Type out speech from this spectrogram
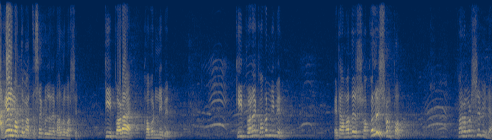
আগের মতো মাদ্রাসাগুলোরে ভালোবাসেন। কি পড়ায় খবর নিবেন? কি পড়ায় খবর নিবেন? এটা আমাদের সকলের সম্পদ। পরামর্শ নি না।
